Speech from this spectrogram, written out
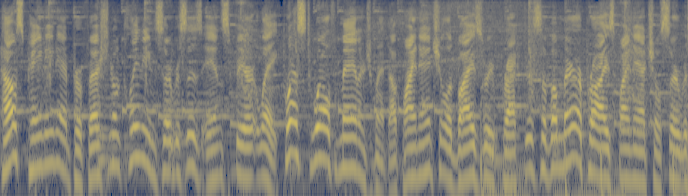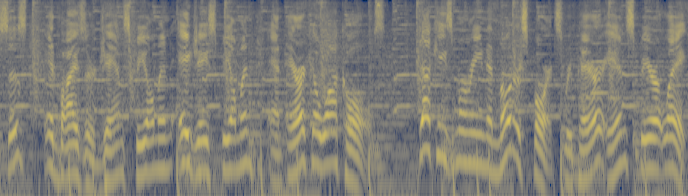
house painting, and professional cleaning services in Spirit Lake. Quest Wealth Management, a financial advisory practice of Ameriprise Financial Services, advisor Jan Spielman, AJ Spielman, and Erica Wachholz. Ducky's Marine and Motorsports Repair in Spirit Lake.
